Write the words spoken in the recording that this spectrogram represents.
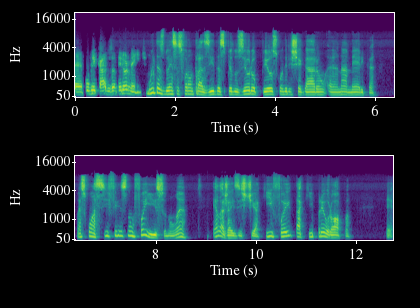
é, publicados anteriormente. Muitas doenças foram trazidas pelos europeus quando eles chegaram é, na América, mas com a sífilis não foi isso, não é? Ela já existia aqui foi daqui para a Europa. É,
